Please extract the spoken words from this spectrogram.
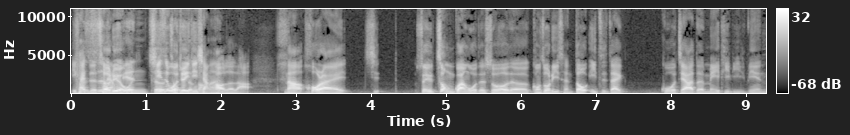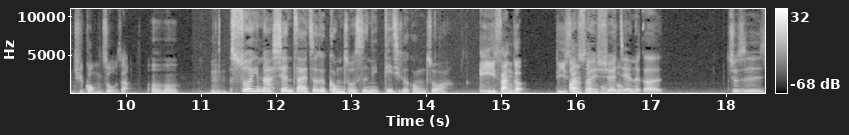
一开始的策略我，其实我就已经想好了啦。那后来，所以纵观我的所有的工作历程，都一直在国家的媒体里面去工作，这样。嗯哼，嗯。所以呢，现在这个工作是你第几个工作啊？第三个，第三份。哦，所以学姐那个就是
